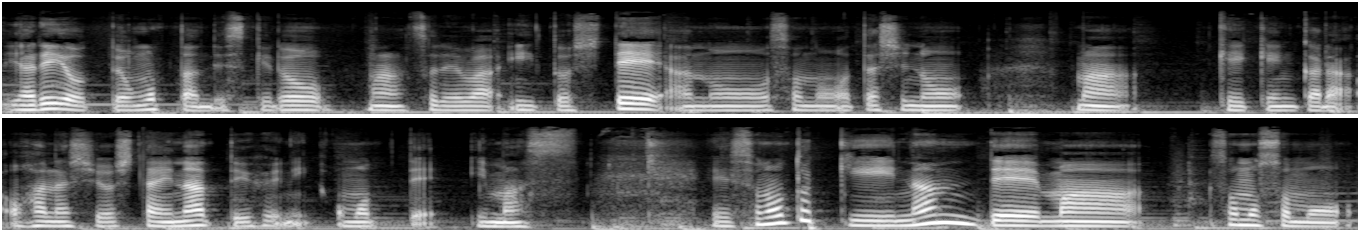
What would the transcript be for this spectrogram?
やれよって思ったんですけどまあそれはいいとしてあのその私のまあ経験からお話をしたいなっていうふうに思っています。えー、その時なんでまあそもそも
